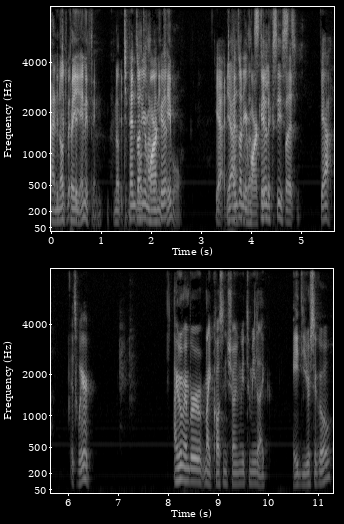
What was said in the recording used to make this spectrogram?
And It not dep- pay it- anything. Not, it depends on your market. cable. Yeah, it Yeah, depends on your market. still exists. But yeah, it's weird. I remember my cousin showing me to me like eight years ago,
